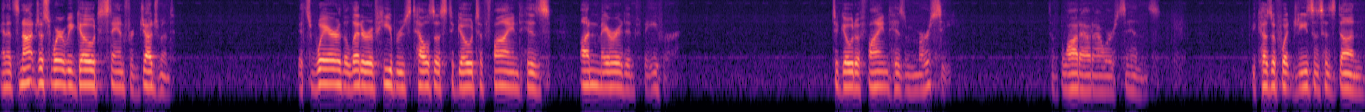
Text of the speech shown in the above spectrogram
And it's not just where we go to stand for judgment. It's where the letter of Hebrews tells us to go to find his unmerited favor, to go to find his mercy, to blot out our sins. Because of what Jesus has done,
